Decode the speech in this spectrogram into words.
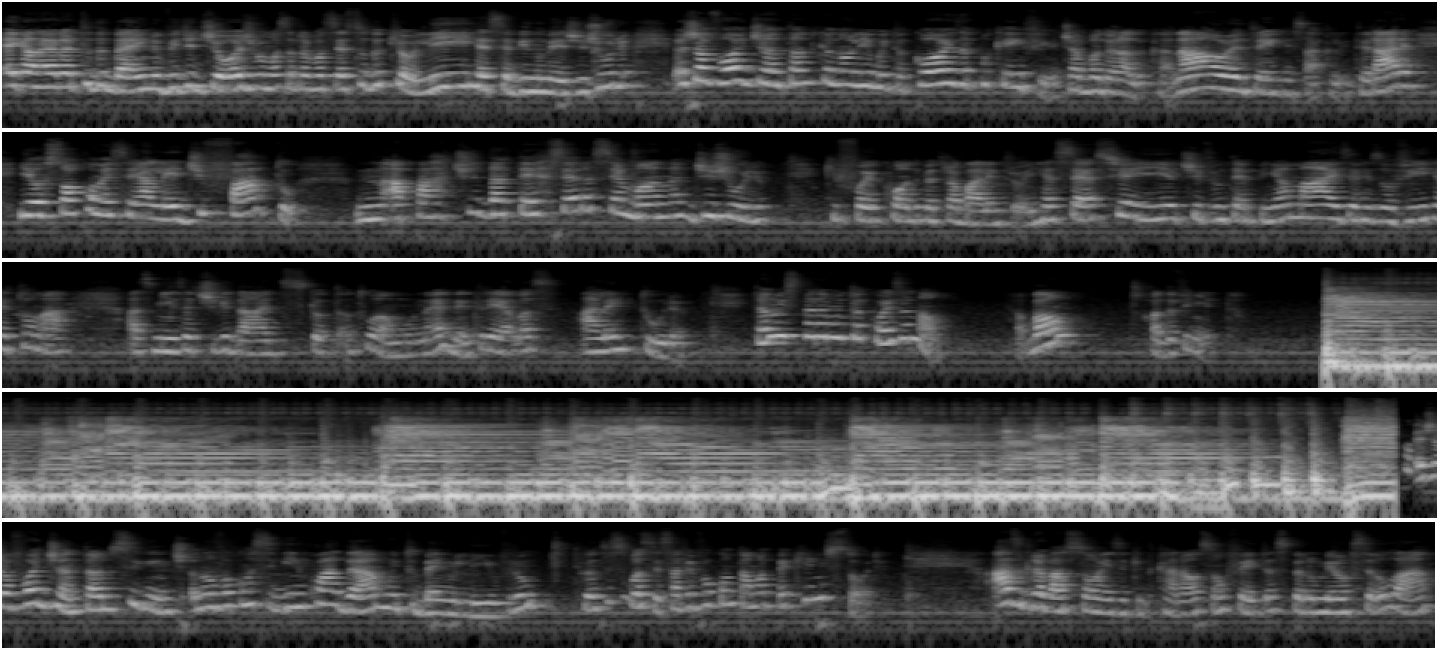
Ei galera, tudo bem? No vídeo de hoje vou mostrar pra vocês tudo que eu li e recebi no mês de julho. Eu já vou adiantando que eu não li muita coisa, porque enfim, eu tinha abandonado o canal, eu entrei em ressaca literária e eu só comecei a ler de fato a partir da terceira semana de julho, que foi quando meu trabalho entrou em recesso e aí eu tive um tempinho a mais eu resolvi retomar as minhas atividades que eu tanto amo, né? Dentre elas, a leitura. Então não espera muita coisa não, tá bom? Roda a vinheta. Eu já vou adiantando o seguinte, eu não vou conseguir enquadrar muito bem o livro, porque não sei se você sabe, eu vou contar uma pequena história. As gravações aqui do canal são feitas pelo meu celular,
